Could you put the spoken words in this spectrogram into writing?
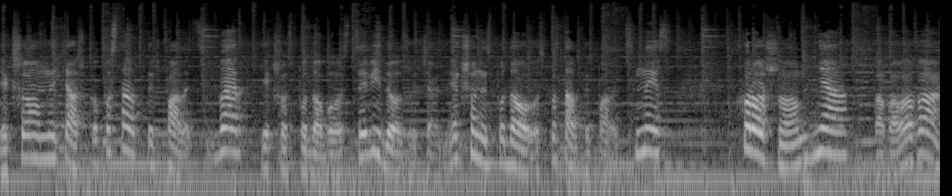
Якщо вам не тяжко, поставте палець вверх, якщо сподобалось це відео, звичайно. Якщо не сподобалось, поставте палець вниз. Хорошого вам дня, па-па-па-па!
